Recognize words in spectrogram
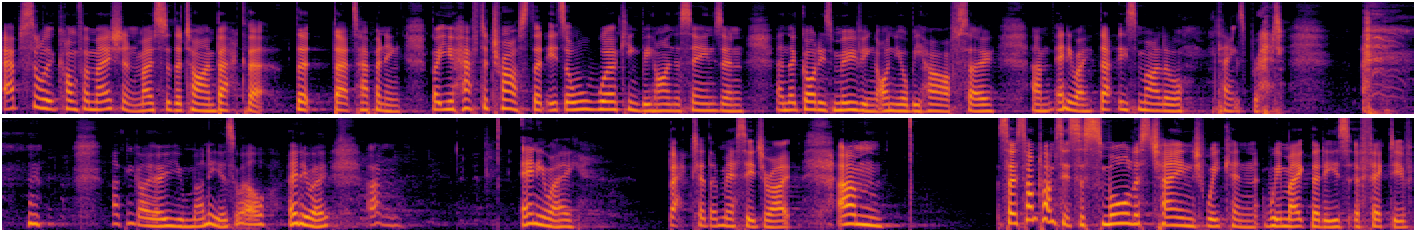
absolute confirmation most of the time back that that that's happening. But you have to trust that it's all working behind the scenes and, and that God is moving on your behalf. So, um, anyway, that is my little thanks, Brett. I think I owe you money as well. Anyway, um, anyway, back to the message, right? Um, so sometimes it's the smallest change we can we make that is effective.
